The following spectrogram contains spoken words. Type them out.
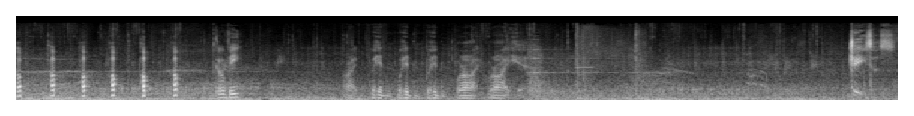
Hop hop hop hop hop hop. Go V. All right, we're hidden. We're hidden. We're hidden. We're all right. We're all right here. Jesus.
